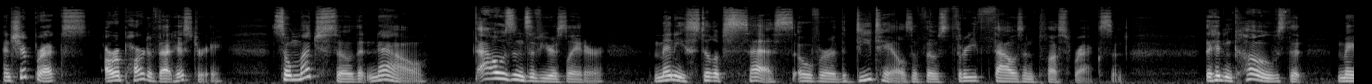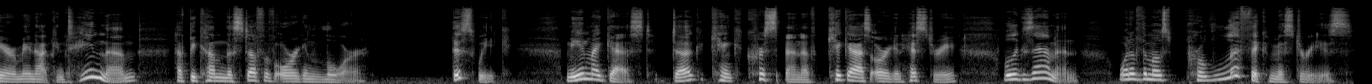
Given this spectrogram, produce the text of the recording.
and shipwrecks are a part of that history. So much so that now, thousands of years later, many still obsess over the details of those 3,000 plus wrecks. And the hidden coves that may or may not contain them have become the stuff of Oregon lore. This week, me and my guest, Doug Kenck Crispin of Kick Ass Oregon History, will examine one of the most prolific mysteries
